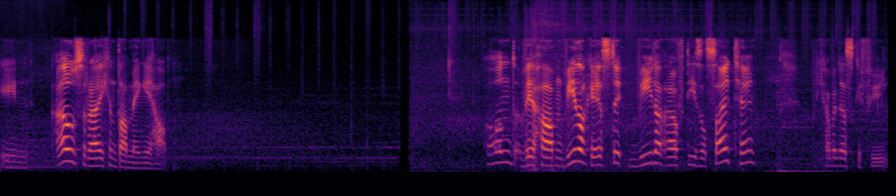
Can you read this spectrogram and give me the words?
in ausreichender Menge haben. Und wir haben wieder Gäste, wieder auf dieser Seite. Ich habe das Gefühl,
